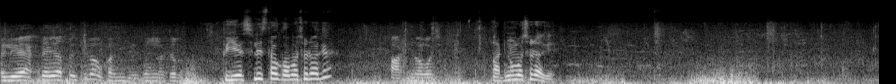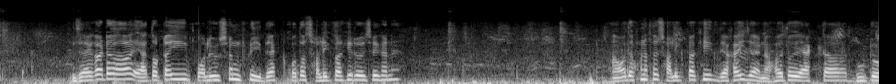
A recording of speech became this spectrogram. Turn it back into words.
খালি একটাই রাস্তা ছিল ওখান দিয়ে তুই এসেছিলিস তাও ক বছর আগে? আট ন বছর। আট ন বছর আগে? জায়গাটা এতটাই পলিউশন ফ্রি দেখ কত শালিক পাখি রয়েছে এখানে। আমাদের ওখানে তো শালিক পাখি দেখাই যায় না হয়তো একটা দুটো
